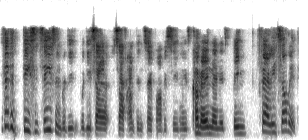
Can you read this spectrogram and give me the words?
he's had a decent season. Would you would you say at Southampton so far this season? He's come in and it's been fairly solid.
